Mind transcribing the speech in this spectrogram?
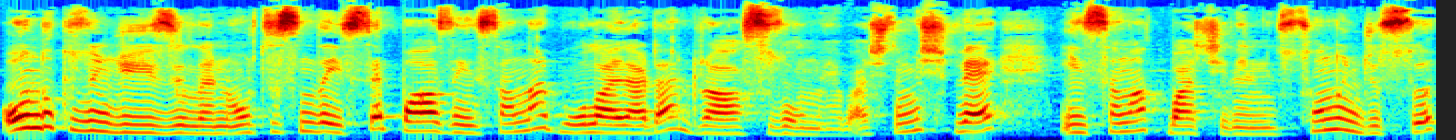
19. yüzyılların ortasında ise bazı insanlar bu olaylardan rahatsız olmaya başlamış ve insanat bahçelerinin sonuncusu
